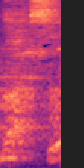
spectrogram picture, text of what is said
That's it.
